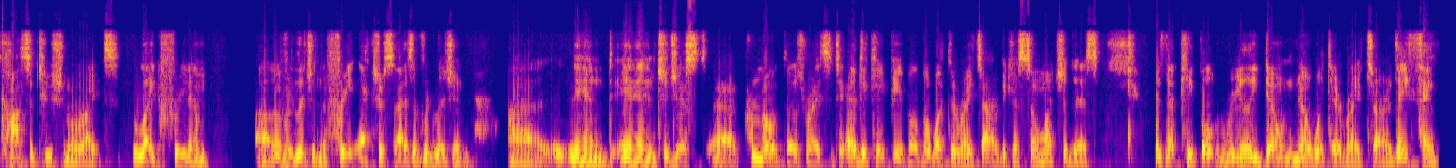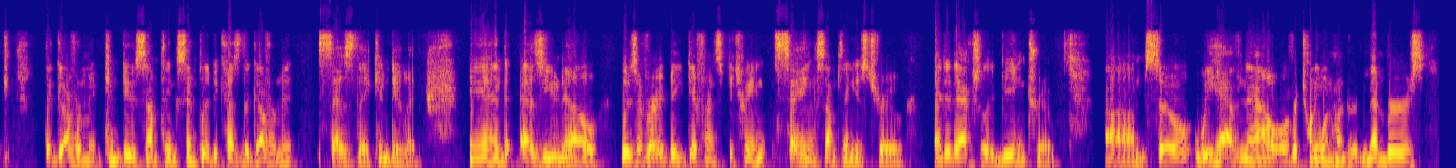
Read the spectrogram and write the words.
constitutional rights like freedom uh, of religion, the free exercise of religion, uh, and and to just uh, promote those rights and to educate people about what their rights are, because so much of this is that people really don't know what their rights are. They think the government can do something simply because the government says they can do it, and as you know, there's a very big difference between saying something is true and it actually being true. Um, so we have now over 2,100 members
